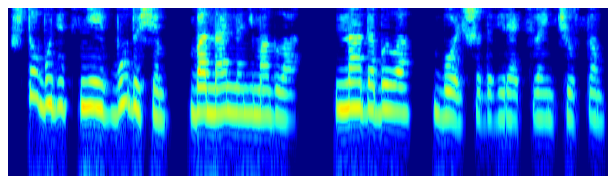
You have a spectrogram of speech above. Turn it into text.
что будет с ней в будущем, банально не могла. Надо было больше доверять своим чувствам.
